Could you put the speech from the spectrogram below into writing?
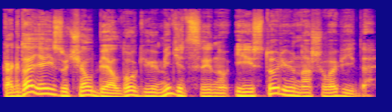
когда я изучал биологию, медицину и историю нашего вида.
